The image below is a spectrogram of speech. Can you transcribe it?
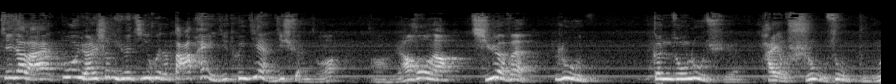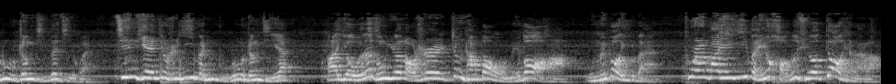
接下来，多元升学机会的搭配以及推荐以及选择啊，然后呢，七月份录跟踪录取，还有十五处补录征集的机会。今天就是一本补录征集。啊，有的同学老师正常报我没报哈，我没报一本，突然发现一本有好多学校掉下来了，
